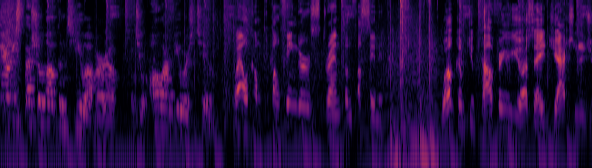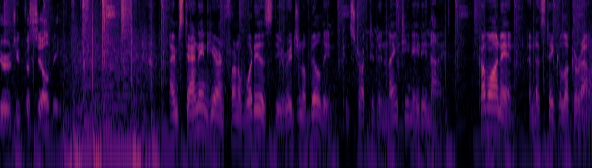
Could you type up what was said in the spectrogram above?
very special welcome to you, Alberto, and to all our viewers too. Welcome to Palfinger's Trenton facility. Welcome to Palfinger USA Jackson, New Jersey facility. I'm standing here in front of what is the original building, constructed in 1989. Come on in and let's take a look around.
